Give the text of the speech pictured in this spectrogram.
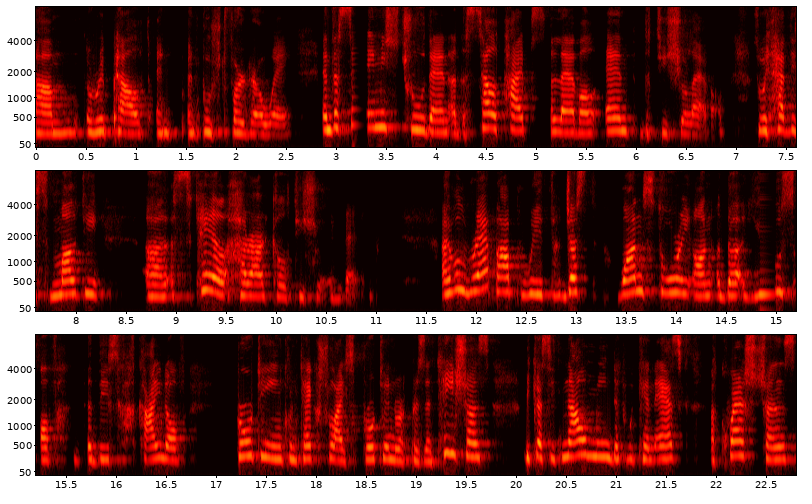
um, repelled and, and pushed further away. And the same is true then at the cell types level and the tissue level. So we have this multi-scale uh, hierarchical tissue embedding. I will wrap up with just one story on the use of this kind of protein contextualized protein representations because it now means that we can ask questions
